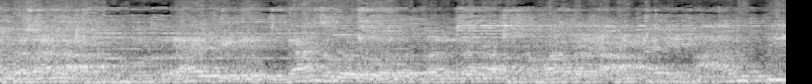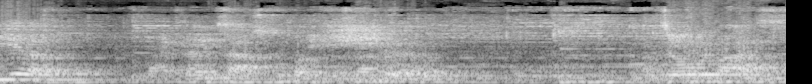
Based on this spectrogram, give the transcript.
पदाला न्याय दिले. त्याचबरोबर बंजारा समाजाला भारतीय जनता जवळपास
